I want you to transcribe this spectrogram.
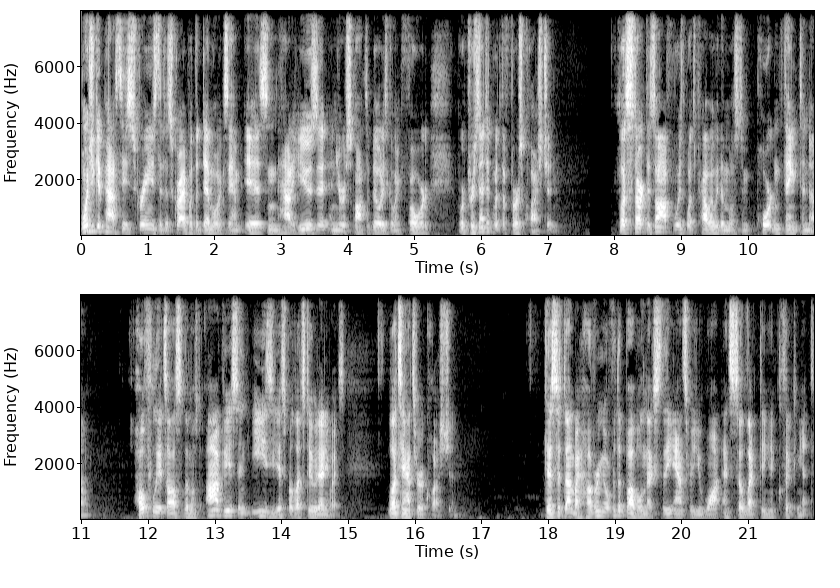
Once you get past these screens that describe what the demo exam is and how to use it and your responsibilities going forward, we're presented with the first question. Let's start this off with what's probably the most important thing to know. Hopefully, it's also the most obvious and easiest, but let's do it anyways. Let's answer a question. This is done by hovering over the bubble next to the answer you want and selecting and clicking it.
